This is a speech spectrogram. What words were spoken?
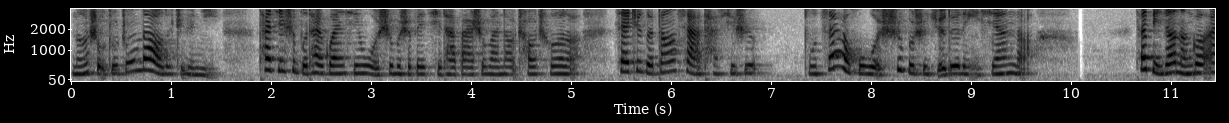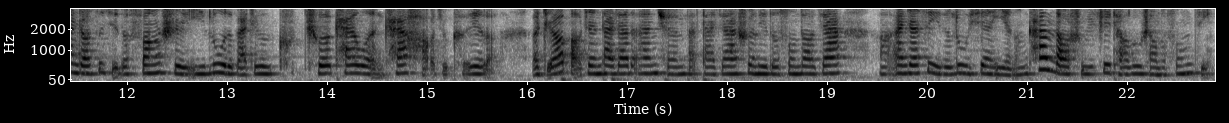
能守住中道的这个你。他其实不太关心我是不是被其他巴士弯道超车了，在这个当下，他其实不在乎我是不是绝对领先的，他比较能够按照自己的方式一路的把这个车开稳开好就可以了，呃，只要保证大家的安全，把大家顺利的送到家，啊，按照自己的路线也能看到属于这条路上的风景。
